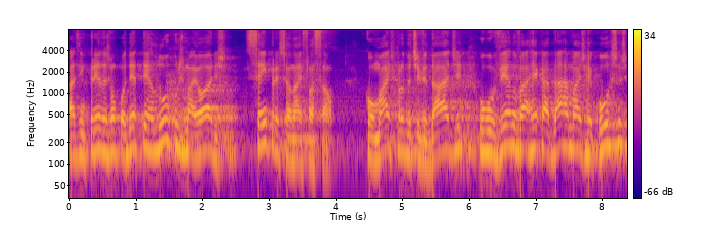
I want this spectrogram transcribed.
as empresas vão poder ter lucros maiores sem pressionar a inflação. Com mais produtividade, o governo vai arrecadar mais recursos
